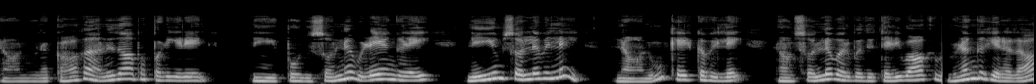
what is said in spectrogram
நான் உனக்காக அனுதாபப்படுகிறேன். நீ இப்போது சொன்ன விடயங்களை நீயும் சொல்லவில்லை? நானும் கேட்கவில்லை. நான் சொல்ல வருவது தெளிவாக விளங்குகிறதா?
